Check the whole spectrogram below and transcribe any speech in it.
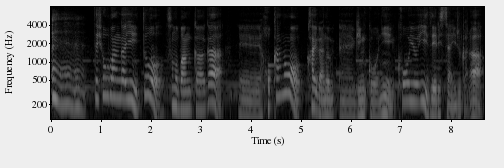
えー、で評判がいいとそのバンカーが、えー、他の海外の、えー、銀行にこういういい税理士さんいるから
